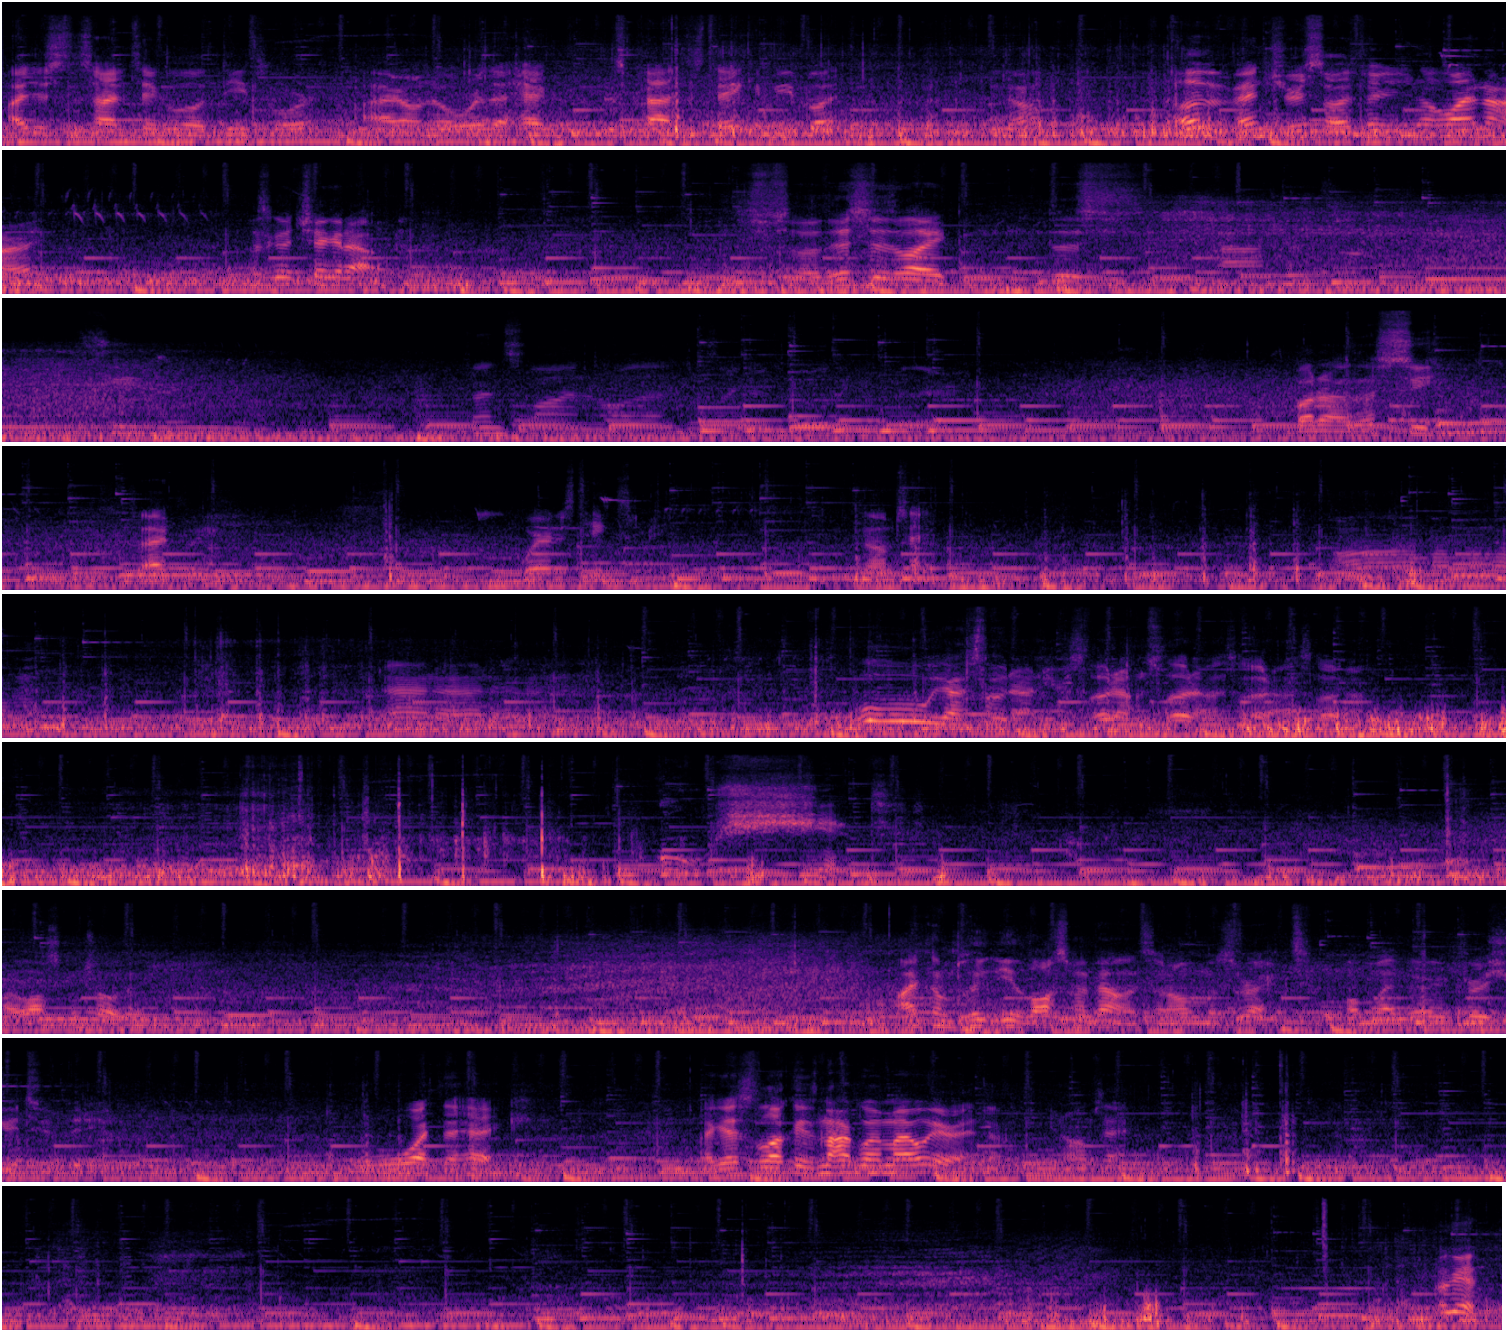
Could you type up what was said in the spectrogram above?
I just decided to take a little detour. I don't know where the heck this path is taking me, but you know, I love adventure, so I figured, you know, why not, right? Let's go check it out. So this is like this. fence line and all that. Looks like there's building over there. But uh, let's see exactly where this takes me. You know what I'm saying? Oh, we gotta slow down here. Slow down, slow down, slow down, slow down. Oh shit! I lost control there. I completely lost my balance and almost wrecked on my very first YouTube video. What the heck? I guess luck is not going my way right now. You know what I'm saying? Okay.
